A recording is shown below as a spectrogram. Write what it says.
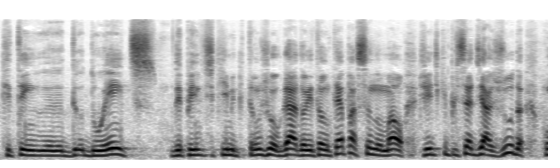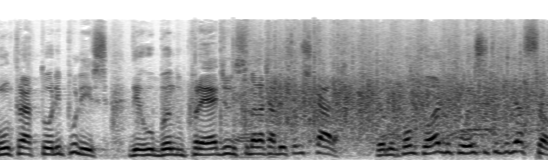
que tem eh, doentes, dependentes de química, que estão jogados ali, estão até passando mal, gente que precisa de ajuda, com um trator e polícia, derrubando prédio em cima da cabeça dos caras. Eu não concordo com esse tipo de ação.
